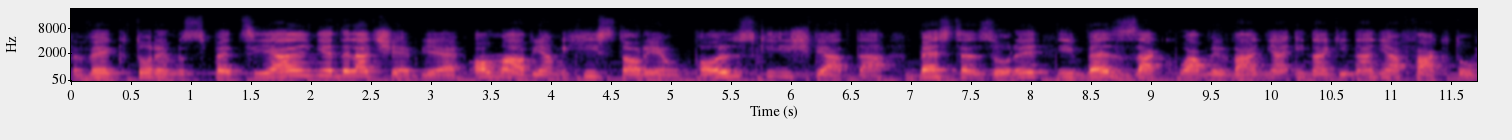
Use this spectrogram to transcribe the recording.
w którym specjalnie dla Ciebie omawiam historię Polski i świata bez cenzury i bez zakłamywania i naginania faktów.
